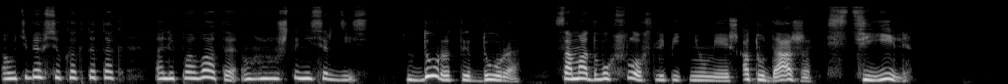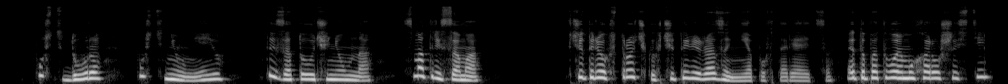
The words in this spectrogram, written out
А у тебя все как-то так олиповато, уж ты не сердись. Дура ты, дура! Сама двух слов слепить не умеешь, а туда же стиль. Пусть дура, пусть не умею. Ты зато очень умна. Смотри сама. В четырех строчках четыре раза не повторяется. Это, по-твоему, хороший стиль?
